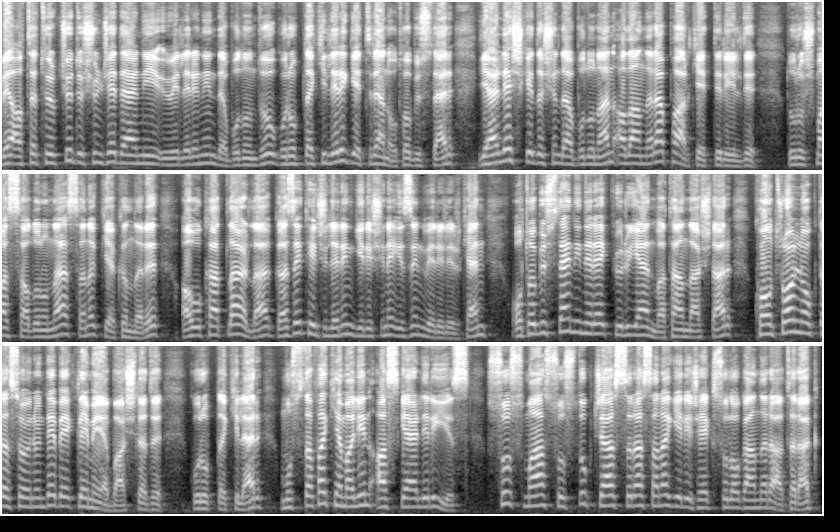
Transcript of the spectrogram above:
ve Atatürkçü Düşünce Derneği üyelerinin de bulunduğu gruptakileri getiren otobüsler yerleşke dışında bulunan alanlara park ettirildi. Duruşma salonuna sanık yakınları avukatlarla gazetecilerin girişine izin verilirken otobüsten inerek yürüyen vatandaşlar kontrol noktası önünde beklemeye başladı. Gruptakiler Mustafa Kemal'in askerleriyiz, susma sustukça sıra sana gelecek sloganları atarak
